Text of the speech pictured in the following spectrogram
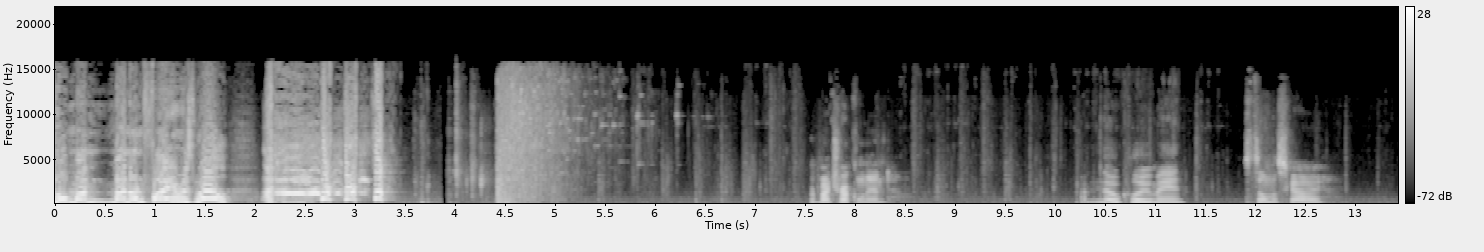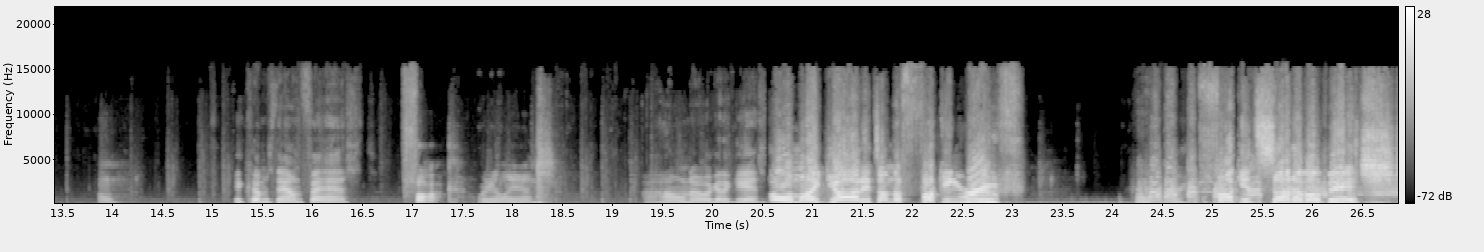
Called man man on fire as well. Where'd my truck land? I have no clue, man. Still in the sky? No. It comes down fast. Fuck. Where did it land? I don't know. I got a gas. Oh my god, it's on the fucking roof! fucking son of a bitch!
